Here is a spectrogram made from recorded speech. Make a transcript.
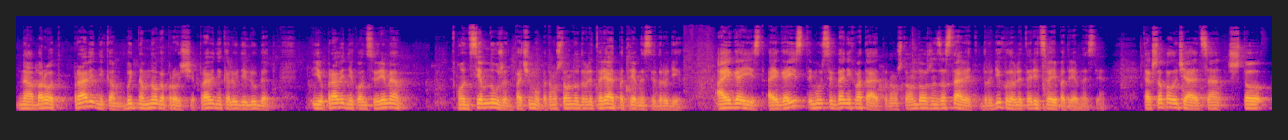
наоборот, праведникам быть намного проще. Праведника люди любят. И праведник, он все время он всем нужен. Почему? Потому что он удовлетворяет потребности других. А эгоист? А эгоист ему всегда не хватает, потому что он должен заставить других удовлетворить свои потребности. Так что получается, что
